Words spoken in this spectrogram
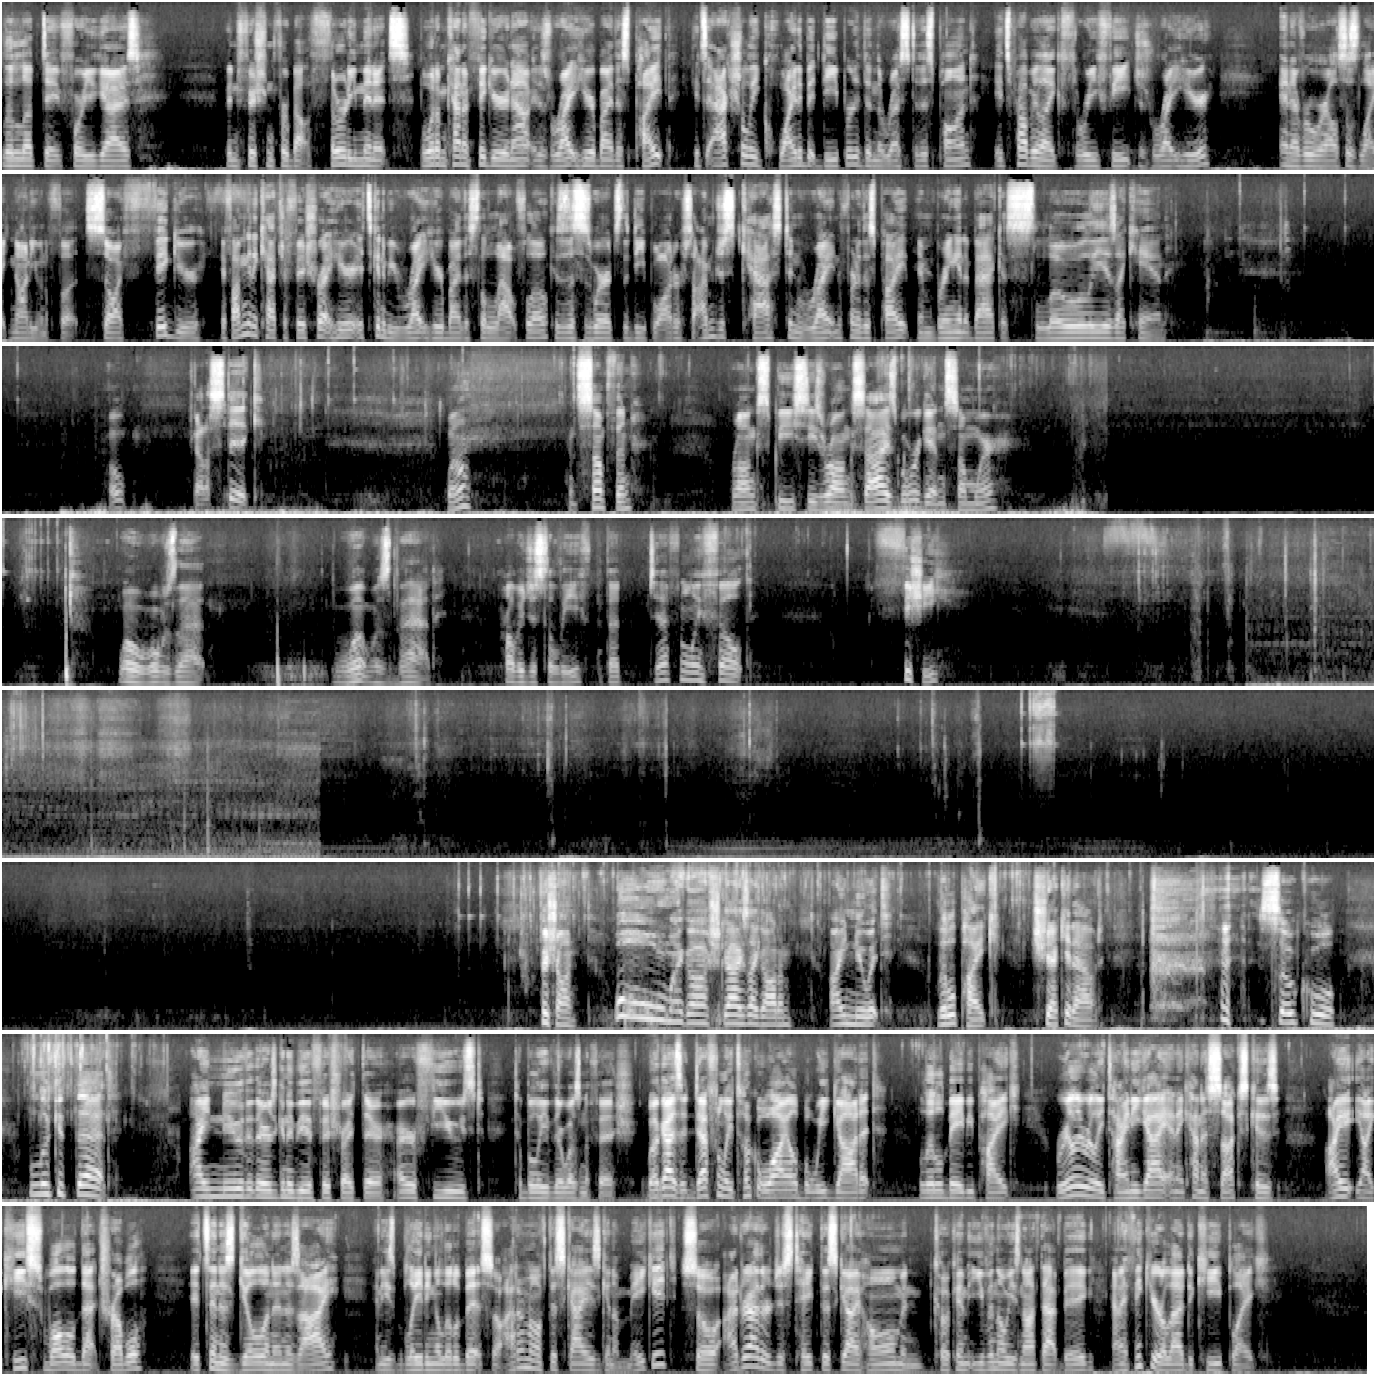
Little update for you guys been fishing for about 30 minutes. But what I'm kind of figuring out is right here by this pipe, it's actually quite a bit deeper than the rest of this pond. It's probably like three feet just right here and everywhere else is like not even a foot. So I figure if I'm gonna catch a fish right here, it's gonna be right here by this little outflow because this is where it's the deep water. So I'm just casting right in front of this pipe and bringing it back as slowly as I can. Oh, got a stick. Well, it's something. Wrong species, wrong size, but we're getting somewhere. Whoa, what was that? What was that? Probably just a leaf, but that definitely felt fishy. Fish on. Oh my gosh, guys, I got him. I knew it. Little pike. Check it out. so cool. Look at that. I knew that there was going to be a fish right there. I refused to believe there wasn't a fish. Well, guys, it definitely took a while, but we got it. Little baby pike. Really, really tiny guy, and it kind of sucks because I like he swallowed that treble. It's in his gill and in his eye, and he's bleeding a little bit. So I don't know if this guy is gonna make it. So I'd rather just take this guy home and cook him, even though he's not that big. And I think you're allowed to keep like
